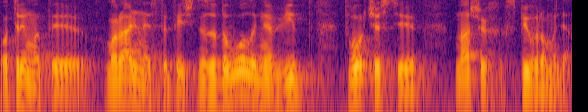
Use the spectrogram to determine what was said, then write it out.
отримати моральне естетичне задоволення від творчості наших співгромадян.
